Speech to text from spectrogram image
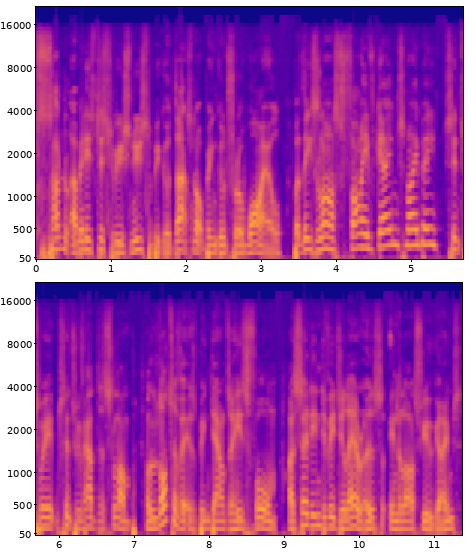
suddenly, I mean, his distribution used to be good. That's not been good for a while. But these last five games, maybe, since, we, since we've had the slump, a lot of it has been down to his form. I said individual errors in the last few games.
